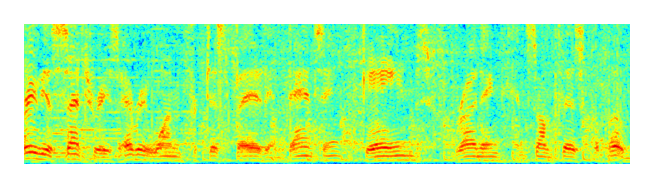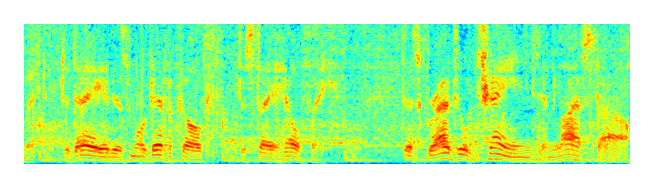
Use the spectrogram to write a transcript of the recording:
Previous centuries, everyone participated in dancing, games, running, and some physical movement. Today, it is more difficult to stay healthy. This gradual change in lifestyle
